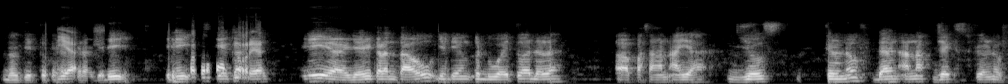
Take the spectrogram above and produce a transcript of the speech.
begitu kira-kira. Yeah. Jadi ini ya, kan, ya. Iya, jadi kalian tahu. Jadi yang kedua itu adalah uh, pasangan ayah Gilles Villeneuve dan anak Jacques Villeneuve.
